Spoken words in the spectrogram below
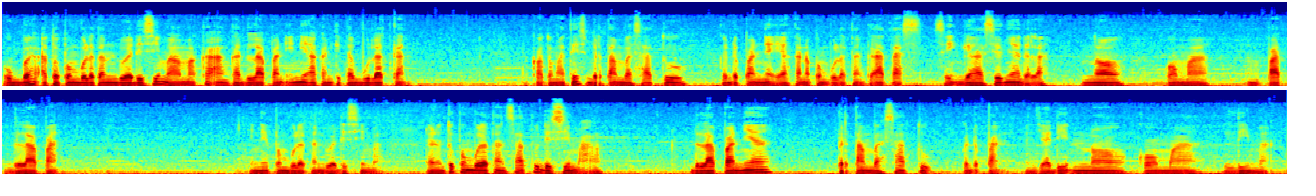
ubah atau pembulatan dua desimal, maka angka 8 ini akan kita bulatkan. Maka otomatis bertambah satu ke depannya ya karena pembulatan ke atas. Sehingga hasilnya adalah 0,48. Ini pembulatan dua desimal. Dan untuk pembulatan satu desimal, 8-nya bertambah satu ke depan menjadi 0,5.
